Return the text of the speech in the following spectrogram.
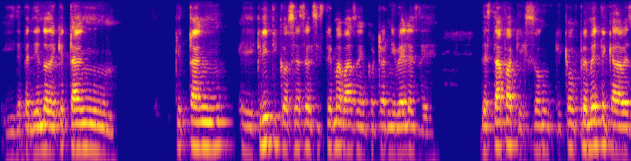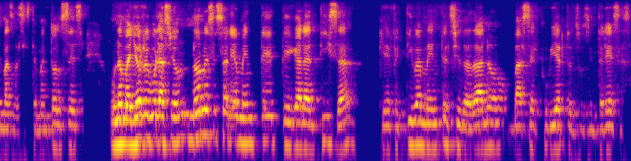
Y dependiendo de qué tan, qué tan eh, crítico se el sistema, vas a encontrar niveles de, de estafa que, son, que comprometen cada vez más al sistema. Entonces, una mayor regulación no necesariamente te garantiza que efectivamente el ciudadano va a ser cubierto en sus intereses.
